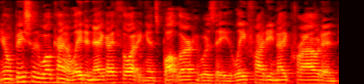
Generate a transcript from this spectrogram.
you know, basically well kind of laid an egg, I thought, against Butler. It was a late Friday night crowd, and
